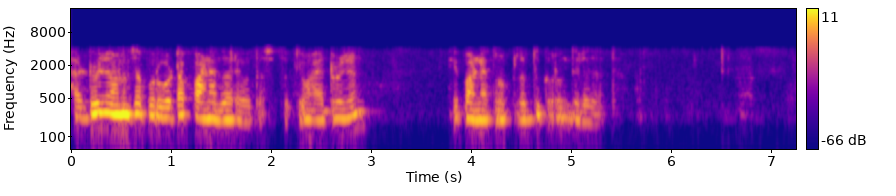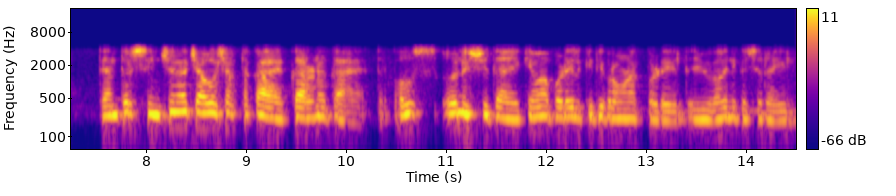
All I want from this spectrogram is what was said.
हायड्रोजन अणूचा पुरवठा पाण्याद्वारे होत असतो किंवा हायड्रोजन हे पाण्यातून उपलब्ध करून दिलं जातं. त्यानंतर सिंचनाची आवश्यकता काय आहे कारण काय? आहे तर पाऊस अनिश्चित आहे केव्हा पडेल किती प्रमाणात पडेल त्याची विभागणी कशी राहील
